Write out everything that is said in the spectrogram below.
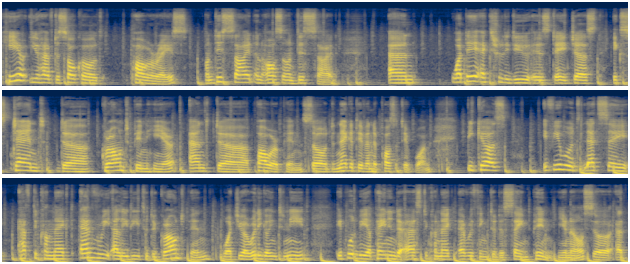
here you have the so-called power rails on this side and also on this side. And what they actually do is they just extend the ground pin here and the power pin, so the negative and the positive one. Because if you would, let's say, have to connect every LED to the ground pin, what you are really going to need, it would be a pain in the ass to connect everything to the same pin, you know? So at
